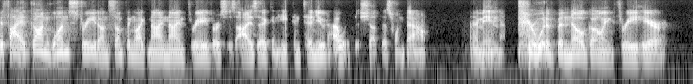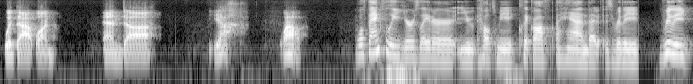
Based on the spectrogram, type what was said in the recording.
if I had gone one street on something like 993 versus Isaac and he continued, I would have just shut this one down. I mean, there would have been no going three here with that one. And uh, yeah, wow. Well, thankfully, years later, you helped me click off a hand that is really, really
